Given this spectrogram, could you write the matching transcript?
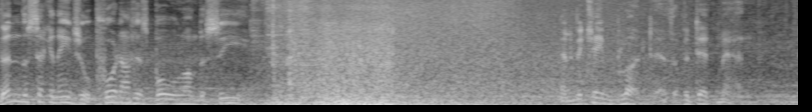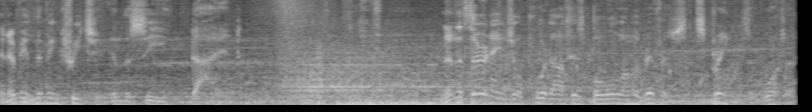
Then the second angel poured out his bowl on the sea, and it became blood as of a dead man, and every living creature in the sea died. Then the third angel poured out his bowl on the rivers and springs of water,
